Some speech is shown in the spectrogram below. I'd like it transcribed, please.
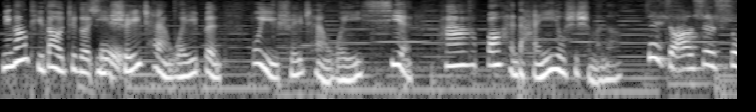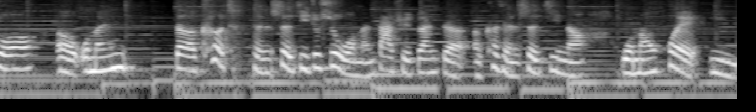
您刚提到这个以水产为本，不以水产为限，它包含的含义又是什么呢？最主要是说，呃，我们的课程设计，就是我们大学端的呃课程设计呢。我们会以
